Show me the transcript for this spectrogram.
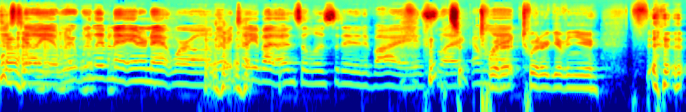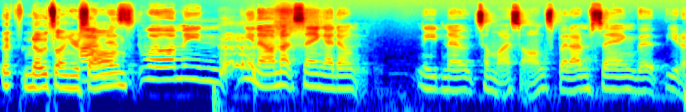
me just tell you, we, we live in an internet world. Let me tell you about unsolicited advice. Like I'm Twitter, like, Twitter giving you notes on your songs. just, well, I mean, you know, I'm not saying I don't need notes on my songs, but I'm saying that you know,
